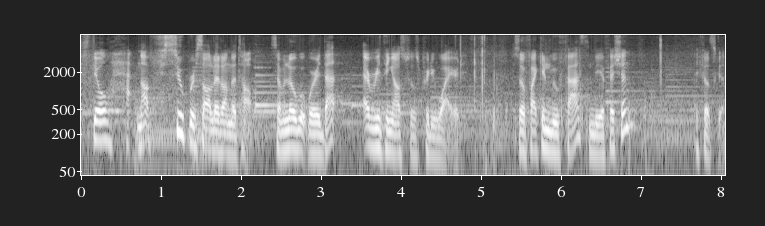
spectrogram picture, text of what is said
Still ha- not super solid on the top. So I'm a little bit worried that everything else feels pretty wired. So if I can move fast and be efficient, it feels good.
